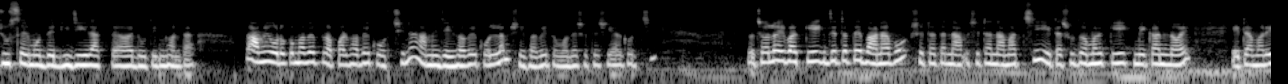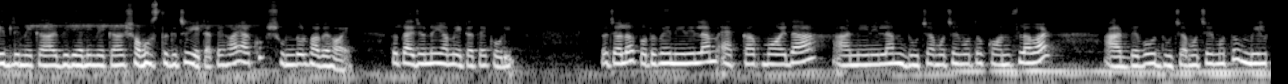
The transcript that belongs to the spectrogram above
জুসের মধ্যে ভিজিয়ে রাখতে হয় দু তিন ঘণ্টা। তো আমি ওরকমভাবে প্রপারভাবে করছি না, আমি যেইভাবে করলাম সেইভাবেই তোমাদের সাথে শেয়ার করছি। তো চলো এবার কেক যেটাতে বানাবো, সেটাতে নাম, সেটা নামাচ্ছি। এটা শুধু আমার কেক মেকার নয়, এটা আমার ইডলি মেকার, বিরিয়ানি মেকার, সমস্ত কিছু এটাতে হয় আর খুব সুন্দরভাবে হয়। তো তাই জন্যই আমি এটাতে করি। তো চলো প্রথমে নিয়ে নিলাম এক কাপ ময়দা, আর নিয়ে নিলাম দু চামচের মতো কর্নফ্লাওয়ার, আর দেবো দু চামচের মতো মিল্ক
